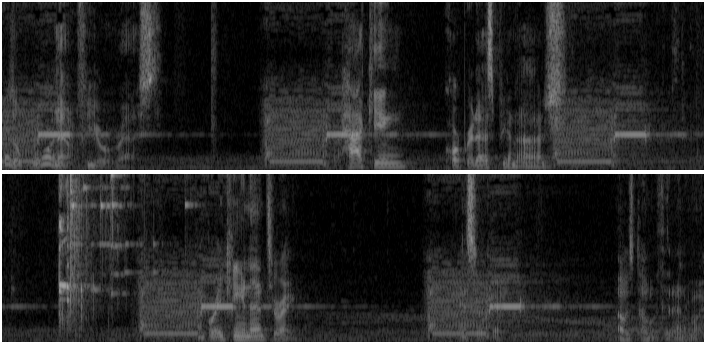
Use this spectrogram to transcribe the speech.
there's a warrant out for your arrest. Hacking, corporate espionage, and breaking and entering. It's okay. I was done with it anyway.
